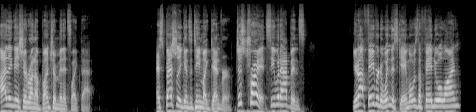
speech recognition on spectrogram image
I think they should run a bunch of minutes like that, especially against a team like Denver. Just try it, see what happens. You're not favored to win this game. What was the FanDuel line?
